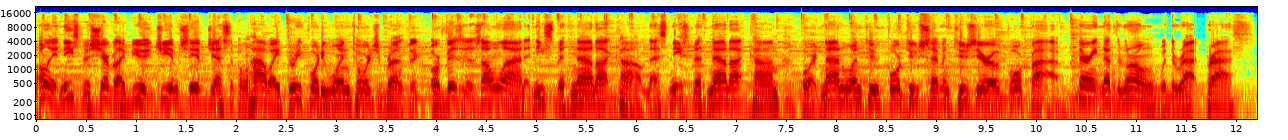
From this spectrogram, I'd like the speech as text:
Only at Neesmith Chevrolet Buick GMC of Jesup on Highway 341 towards New Brunswick, or visit us online at neesmithnow.com. That's neesmithnow.com or at 912 427 2045. There ain't nothing wrong with the right price.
